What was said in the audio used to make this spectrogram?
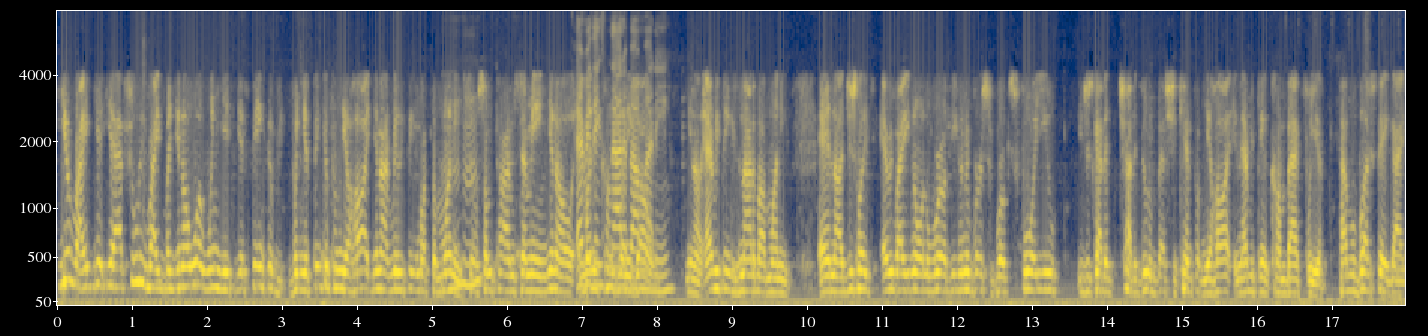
You're right. You're, you're absolutely right. But you know what? When you, you think of when you're thinking from your heart, you're not really thinking about the money. Mhm. So sometimes, I mean, you know, money Everything's comes, not money about goes. money. You know, everything's not about money. And uh, just like everybody know in the world, the universe works for you. You just got to try to do the best you can from your heart, and everything will come back for you. Have a blessed day, guys.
